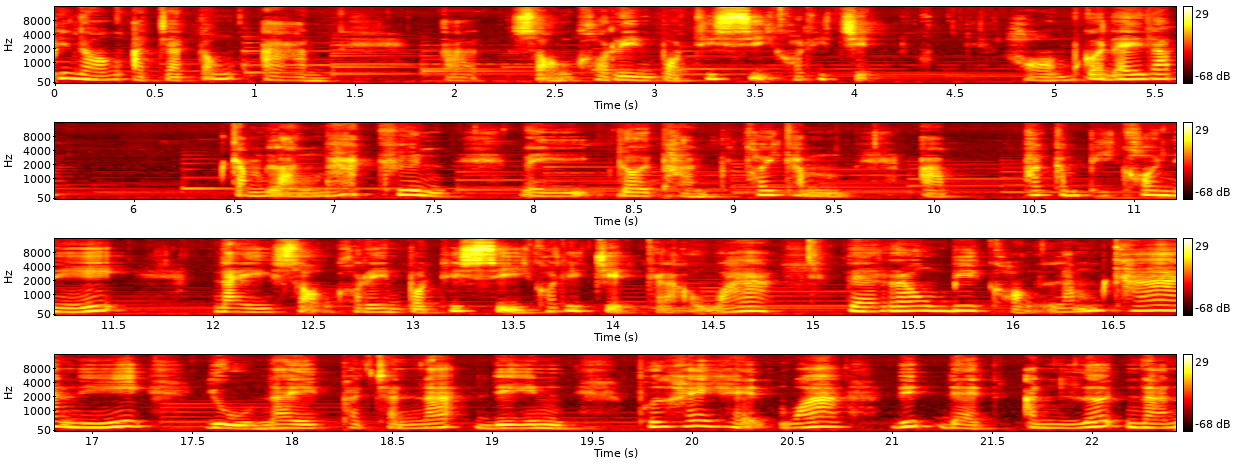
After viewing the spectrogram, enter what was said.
พี่น้องอาจจะต้องอ่านอสองคอรินบทที่ 4 ข้อที่ 7 หอมก็ได้รับกำลังมากขึ้นในโดยผ่านถ้อยคำพระคัมภีร์ข้อนี้ ใน 2 โครินธ์บทที่ 4 ข้อที่ 7 กล่าวว่า แต่เรามีของล้ำค่านี้อยู่ในภาชนะดิน เพื่อให้เห็นว่าฤทธิ์เดชอันเลิศนั้น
